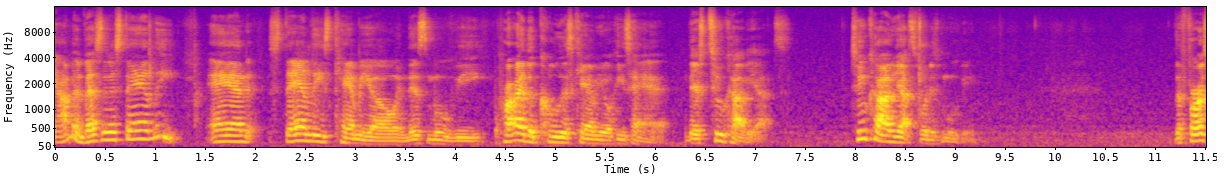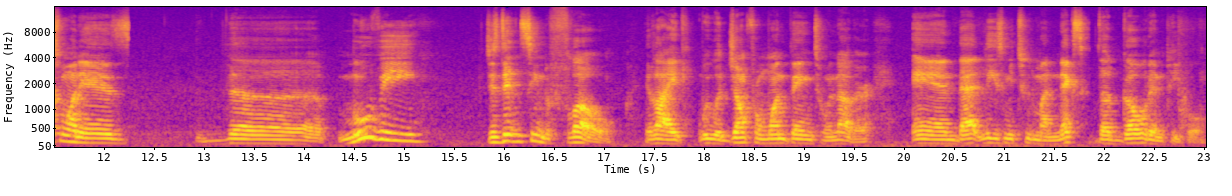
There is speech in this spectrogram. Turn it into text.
I'm invested in Stan Lee. And Stan Lee's cameo in this movie, probably the coolest cameo he's had. There's two caveats. Two caveats for this movie. The first one is the movie just didn't seem to flow like we would jump from one thing to another. And that leads me to my next the golden people.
